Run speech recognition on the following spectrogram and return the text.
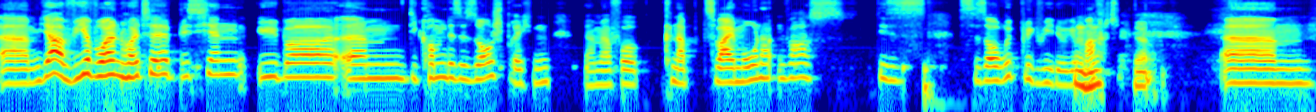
Ähm, ja, wir wollen heute ein bisschen über ähm, die kommende Saison sprechen. Wir haben ja vor knapp zwei Monaten war es, dieses Saisonrückblick-Video mhm, gemacht. Mhm, ja. Ähm,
